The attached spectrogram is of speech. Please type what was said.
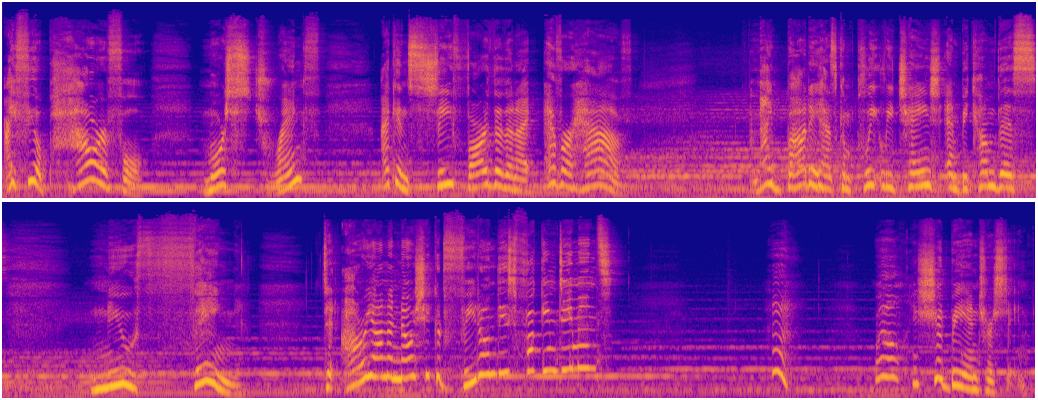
I feel powerful, more strength. I can see farther than I ever have. My body has completely changed and become this new thing. Did Ariana know she could feed on these fucking demons? Huh. Well, it should be interesting.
